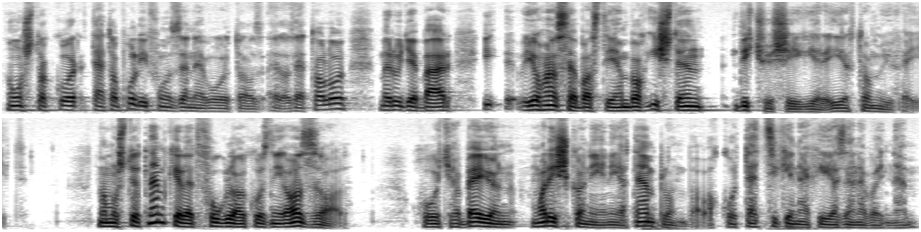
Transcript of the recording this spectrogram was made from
Na most akkor, tehát a polifon zene volt az, az etalon, mert ugyebár Johann Sebastian Bach Isten dicsőségére írta a műveit. Na most őt nem kellett foglalkozni azzal, hogyha bejön Mariska néni a templomba, akkor tetszik-e neki a zene, vagy nem.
